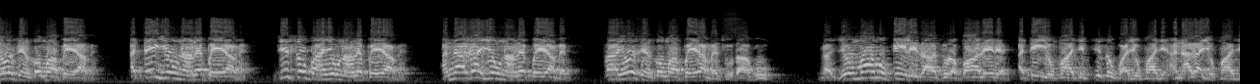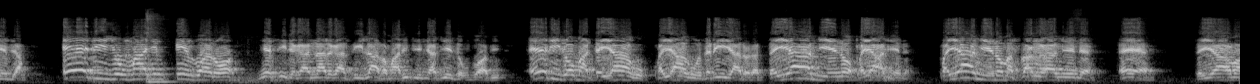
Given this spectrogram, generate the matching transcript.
ယောစဉ်သုံးပါပယ်ရမယ် အတိတ်ယုံနာလည်းပယ်ရမယ်ပြစ္ဆုတ်ပံယုံနာလည်းပယ်ရမယ်အနာဂတ်ယုံနာလည်းပယ်ရမယ်သံယောစဉ်သုံးပါပယ်ရမယ်ဆိုတာဟုတ်ငါယုံမမှုကိလေသာဆိုတော့ဘာလဲတဲ့အတိတ်ယုံမခြင်းပြစ္ဆုတ်ပံယုံမခြင်းအနာဂတ်ယုံမခြင်းဗျအဲ့ဒီယုံမခြင်းကျင်းသွားတော့မျက်စိတကနာတကသီလသမာဓိပညာပြည့်စုံသွားပြီအဲ့ဒီတော့မှတရားကိုဘုရားကိုသတိရတော့တာတရားမြင်တော့ဘုရားမြင်တယ်ဘုရားမြင်တော့မှသံဃာမြင်တယ်အဲတရားမှ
